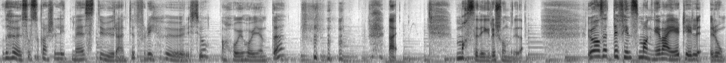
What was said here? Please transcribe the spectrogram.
Og det høres også kanskje litt mer stuereint ut, for de høres jo ahoi hoi-jente. Nei, masse digresjoner i dag. Uansett, det fins mange veier til rom,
